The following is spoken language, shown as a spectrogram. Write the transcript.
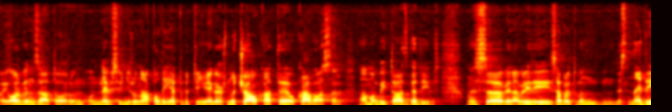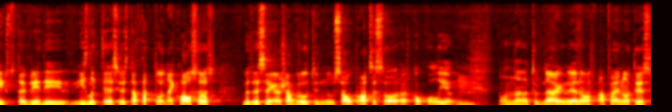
vai organizatori, un, un nevis viņi runā par lietu, bet viņi vienkārši, nu, čau, kā tev, kā vasara. Nā, man bija tāds gadījums. Un es uh, vienā brīdī sapratu, man nedrīkstu tajā brīdī izlikties, jo es tāpat to neklausos bet es vienkārši apgrūtinu savu procesoru ar kaut ko lielu. Mm. Un, uh, tur nevajag nevienu apvainoties.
